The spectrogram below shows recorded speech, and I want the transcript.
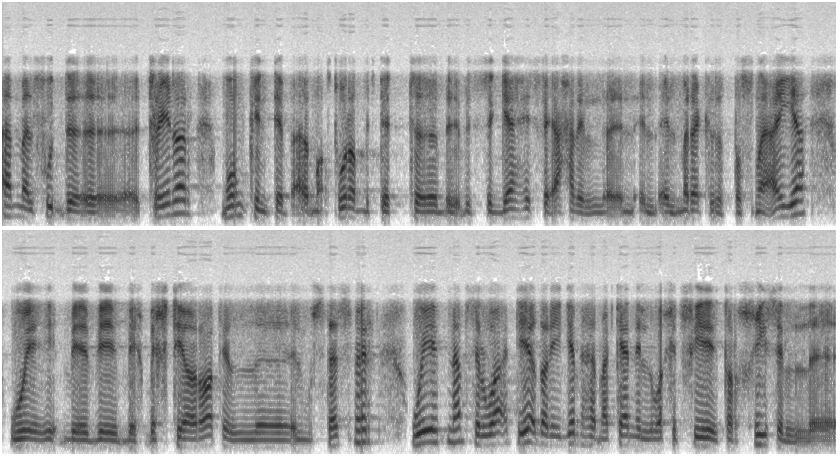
أما ال food آه، trailer ممكن تبقى مقطوره بتت- بتتجهز في أحد ال- ال- المراكز التصنيعية وباختيارات المستثمر وفي نفس الوقت يقدر يجيبها مكان اللي واخد فيه ترخيص ال-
